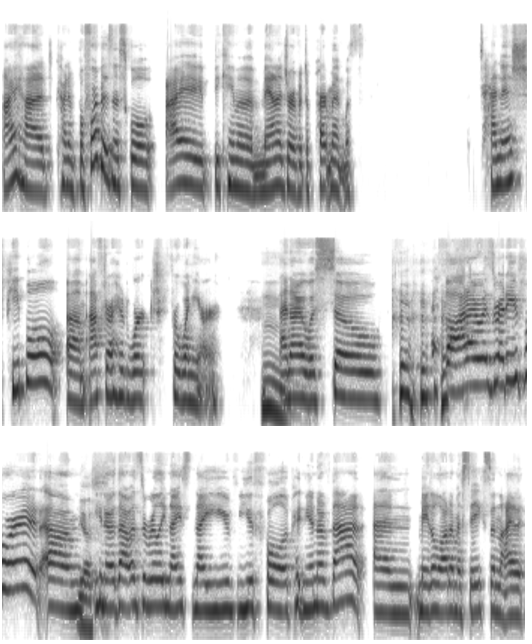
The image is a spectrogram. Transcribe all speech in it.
I had kind of before business school, I became a manager of a department with 10 ish people um, after I had worked for one year. Mm. And I was so, I thought I was ready for it. Um, yes. You know, that was a really nice, naive, youthful opinion of that and made a lot of mistakes. And I,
